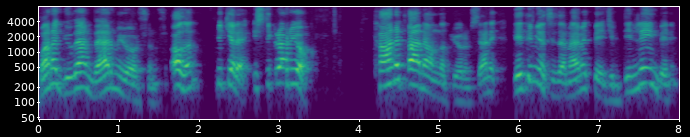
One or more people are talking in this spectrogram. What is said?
bana güven vermiyorsunuz. Alın bir kere istikrar yok. Tane tane anlatıyorum size. Hani dedim ya size Mehmet Beyciğim dinleyin beni.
